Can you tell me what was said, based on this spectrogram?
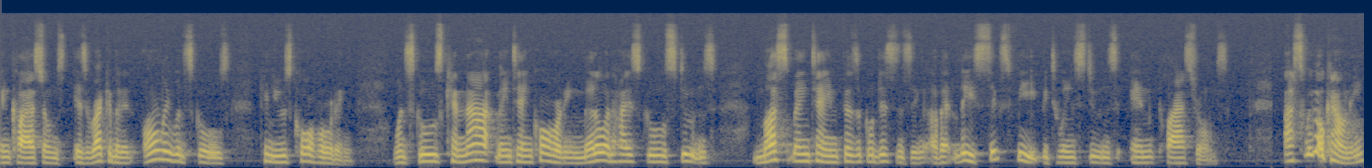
in classrooms is recommended only when schools can use cohorting. When schools cannot maintain cohorting, middle and high school students must maintain physical distancing of at least six feet between students in classrooms. Oswego County,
